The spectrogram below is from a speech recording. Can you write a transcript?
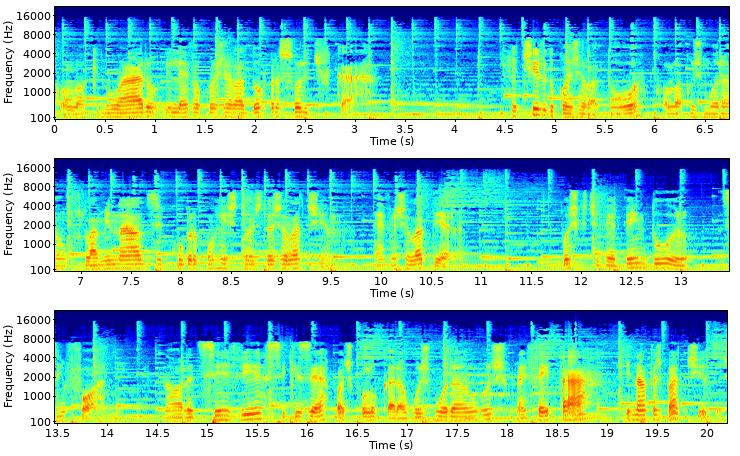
Coloque no aro e leve ao congelador para solidificar. Retire do congelador, coloque os morangos laminados e cubra com o restante da gelatina. Leve à geladeira. Depois que estiver bem duro, desenforme. Na hora de servir, se quiser, pode colocar alguns morangos para enfeitar e natas batidas.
